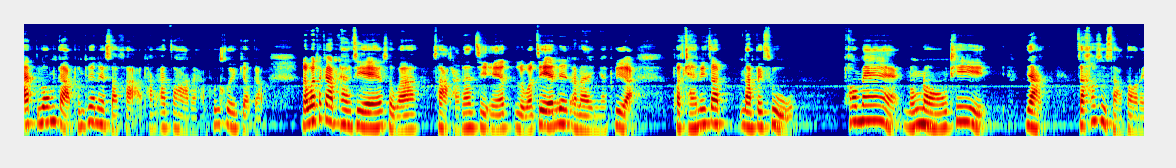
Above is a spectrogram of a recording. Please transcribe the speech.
สต์ร่วมกับเพื่อนๆในสาขาทั้งอาจารย์นะครับพูดคุยเกี่ยวกับนวัตกรรมทาง GIS หรือว่าศาสตร์ทางด้าน GIS หรือว่า GIS เรียนอะไรอย่างเงี้ยเพื่อพอดแคสต์นี้จะนำไปสู่พ่อแม่น้องๆที่อยากจะเข้าศึกษาต่อใน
